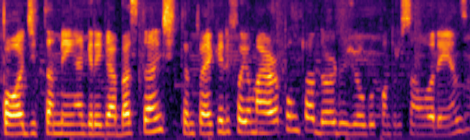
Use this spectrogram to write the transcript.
pode também agregar bastante. Tanto é que ele foi o maior pontuador do jogo contra o São Lourenço.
